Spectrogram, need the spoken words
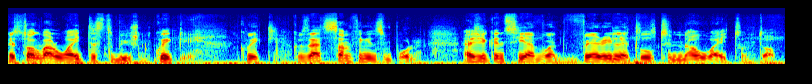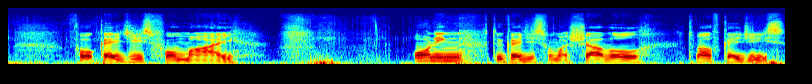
Let's talk about weight distribution quickly, quickly, because that's something that's important. As you can see, I've got very little to no weight on top. 4 kgs for my awning, 2 kgs for my shovel, 12 kgs,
